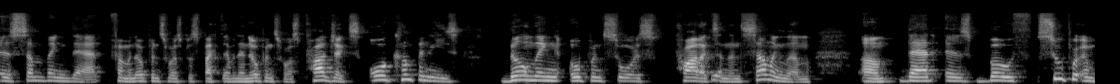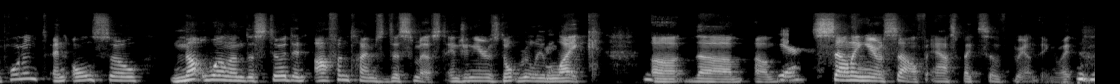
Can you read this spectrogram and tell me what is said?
is something that, from an open source perspective and in open source projects, all companies building open source products and then selling them um, that is both super important and also not well understood and oftentimes dismissed. Engineers don't really like uh, the um, yeah. selling yourself aspects of branding, right? Mm-hmm.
